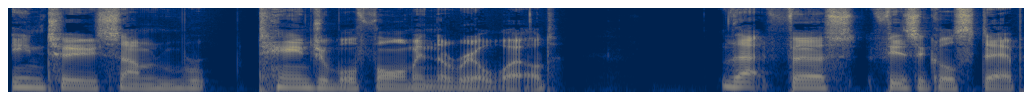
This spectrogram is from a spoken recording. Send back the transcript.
into some tangible form in the real world. That first physical step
